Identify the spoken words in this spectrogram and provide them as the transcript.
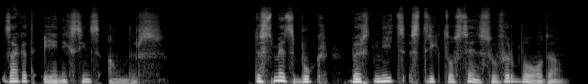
zag het enigszins anders. De Smetsboek werd niet stricto sensu verboden,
